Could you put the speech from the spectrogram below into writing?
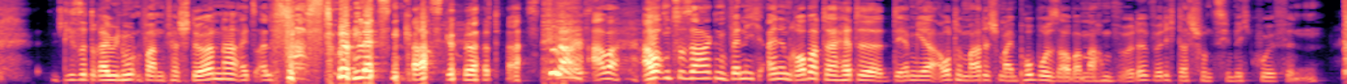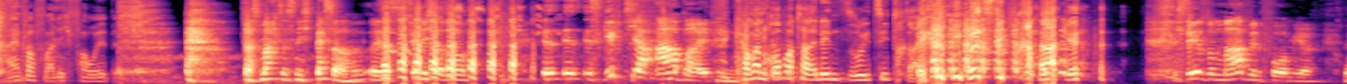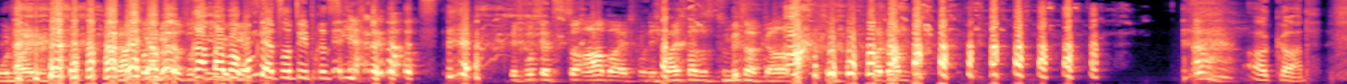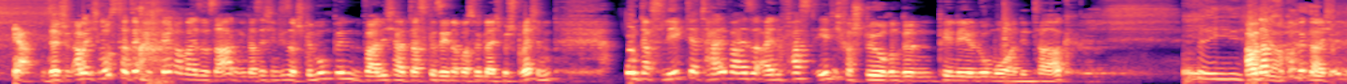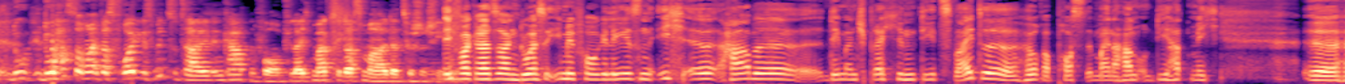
diese drei Minuten waren verstörender als alles, was du im letzten Cast gehört hast. Vielleicht. Aber, aber um zu sagen, wenn ich einen Roboter hätte, der mir automatisch mein Popo sauber machen würde, würde ich das schon ziemlich cool finden. Einfach weil ich faul bin. Das macht es nicht besser. Das finde ich also. es, es, gibt ja Arbeiten. Kann man Roboter in den Suizid treiben? das ist die Frage. Ich sehe so Marvin vor mir. Oh nein, ja, aber so frag mal, warum gegessen. der so depressiv ja, genau. ist. Ich muss jetzt zur Arbeit und ich weiß, was es zu Mittag gab. Verdammt. Oh Gott. Ja, sehr schön. Aber ich muss tatsächlich fairerweise sagen, dass ich in dieser Stimmung bin, weil ich halt das gesehen habe, was wir gleich besprechen. Und das legt ja teilweise einen fast ethisch verstörenden Penel-Humor an den Tag. Aber dazu ja. kommen wir gleich. Du, du hast doch noch etwas Freudiges mitzuteilen in Kartenform. Vielleicht magst du das mal dazwischen schieben. Ich wollte gerade sagen, du hast die E-Mail vorgelesen. Ich äh, habe dementsprechend die zweite Hörerpost in meiner Hand und die hat mich äh,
